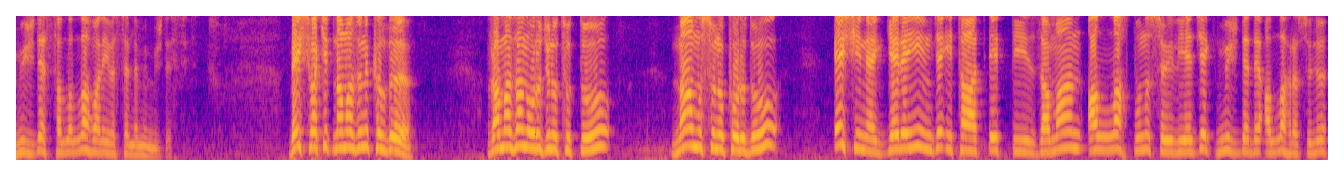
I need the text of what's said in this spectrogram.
Müjde sallallahu aleyhi ve sellemin müjdesi. Beş vakit namazını kıldığı, Ramazan orucunu tuttuğu, namusunu koruduğu, eşine gereğince itaat ettiği zaman Allah bunu söyleyecek müjdede Allah Resulü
